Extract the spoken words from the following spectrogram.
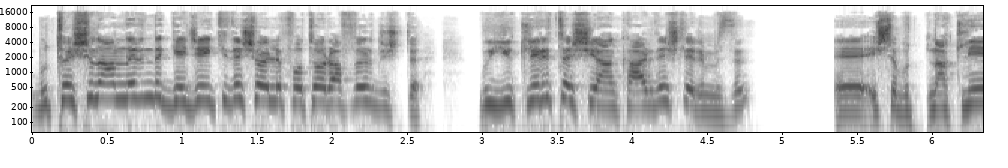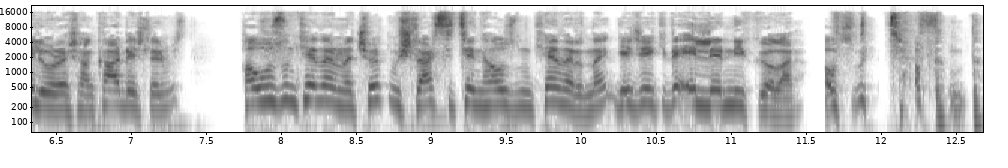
Bu taşınanların da gece 2'de şöyle fotoğrafları düştü. Bu yükleri taşıyan kardeşlerimizin, e, işte bu nakliyeyle uğraşan kardeşlerimiz havuzun kenarına çökmüşler. Sitenin havuzunun kenarına gece 2'de ellerini yıkıyorlar havuzun etrafında.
